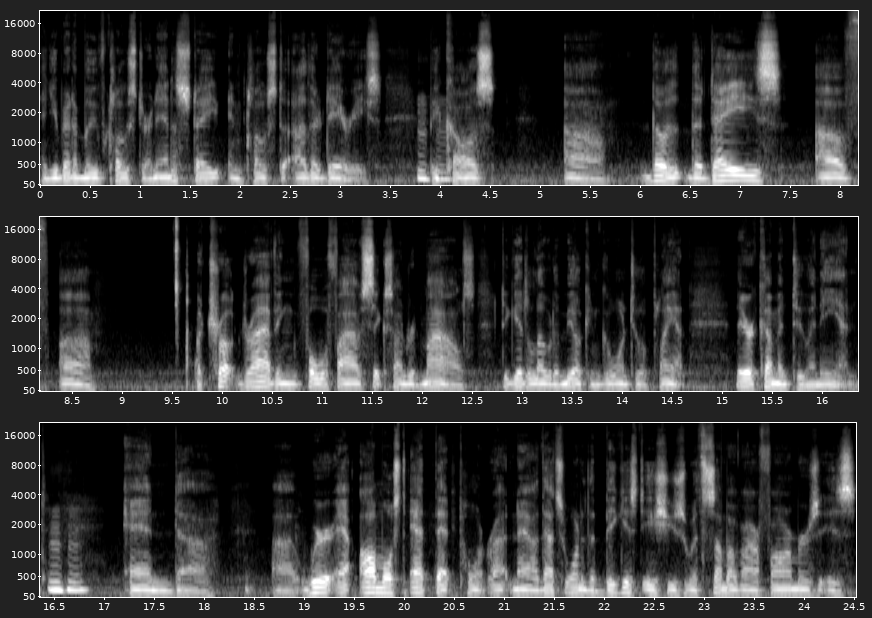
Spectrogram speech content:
and you better move close to an interstate and close to other dairies mm-hmm. because uh, the the days of uh, a truck driving four, five, six hundred miles to get a load of milk and go into a plant, they're coming to an end, mm-hmm. and uh, uh, we're at, almost at that point right now. That's one of the biggest issues with some of our farmers is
